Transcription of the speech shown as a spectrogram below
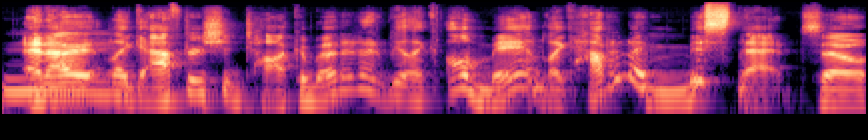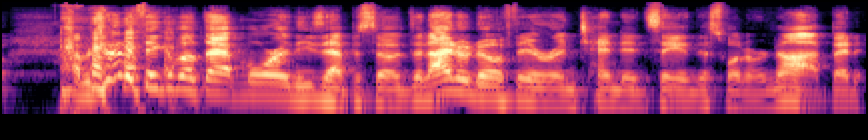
And I Mm. like after she'd talk about it, I'd be like, oh man, like how did I miss that? So I'm trying to think about that more in these episodes. And I don't know if they were intended, say, in this one or not, but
